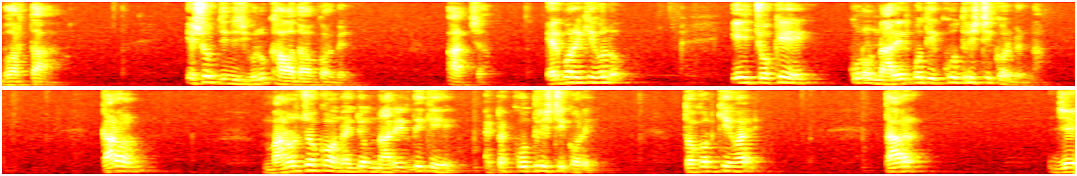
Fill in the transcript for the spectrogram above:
ভর্তা, এসব জিনিসগুলো খাওয়া দাওয়া করবেন। আচ্ছা এরপরে কি হলো? এই চোখে কোনো নারীর প্রতি কুদৃষ্টি করবেন না। কারণ মানুষ যখন একজন নারীর দিকে একটা কুদৃষ্টি করে, তখন কি হয়? তার যে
